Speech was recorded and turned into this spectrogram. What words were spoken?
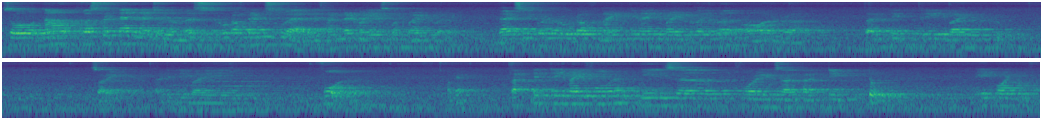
So now first 10 natural numbers, root of 10 square that is 100 minus 1 by 12. That's equal to root of 99 by 12 or uh, 33 by 2. Sorry, 33 by 4. Okay. 33 by 4 is uh, 4 8s are 32. 8.25, right?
